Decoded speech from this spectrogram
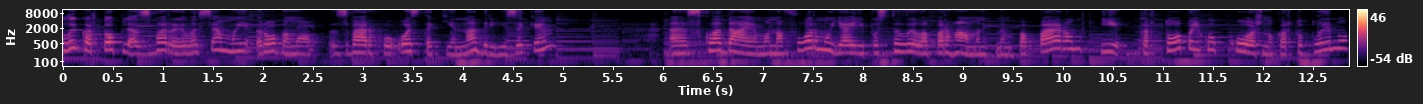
Коли картопля зварилася, ми робимо зверху ось такі надрізики. Е, Складаємо на форму, я її постелила пергаментним папером і картопельку, кожну картоплину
